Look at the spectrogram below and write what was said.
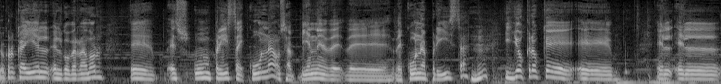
Yo creo que ahí el gobernador eh, es un priista de cuna, o sea, viene de, de- de cuna priista. Y yo creo que eh, el, el-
